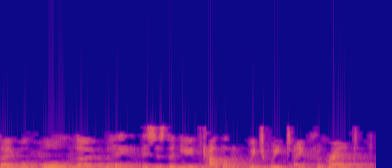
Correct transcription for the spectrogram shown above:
they will all know me. This is the new covenant which we take for granted.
